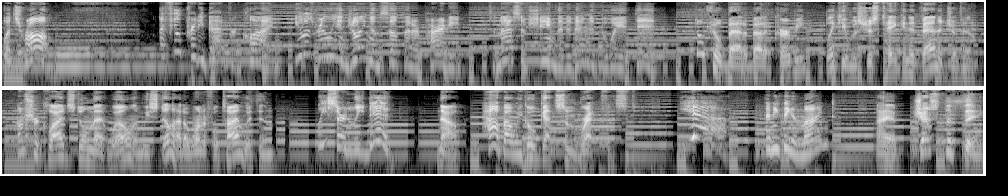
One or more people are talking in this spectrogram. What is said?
What's wrong? pretty bad for Clyde. He was really enjoying himself at our party. It's a massive shame that it ended the way it did. Don't feel bad about it, Kirby. Blinky was just taking advantage of him. I'm sure Clyde still meant well, and we still had a wonderful time with him. We certainly did. Now, how about we go get some breakfast? Yeah! Anything in mind? I have just the thing.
